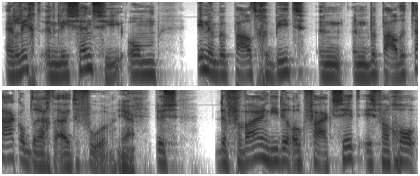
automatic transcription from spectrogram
Er ligt een licentie om in een bepaald gebied een, een bepaalde taakopdracht uit te voeren. Ja. Dus de verwarring die er ook vaak zit, is van goh,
